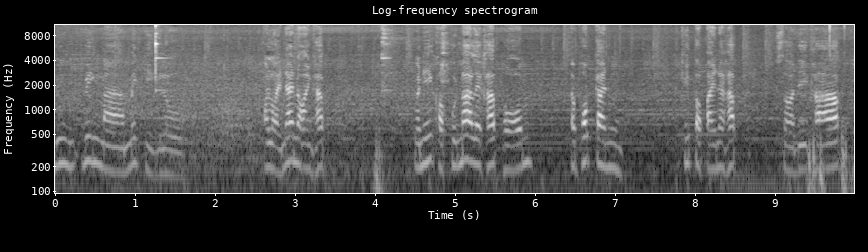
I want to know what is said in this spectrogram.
วิ่งวิ่งมาไม่กี่กิโล อร่อยแน่นอนครับ วันนี้ขอบคุณมากเลยครับ ผมแล้วพบกันคลิปต่อไปนะครับ สวัสดีครับ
